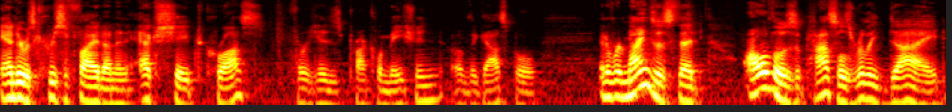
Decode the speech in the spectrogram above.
Andrew was crucified on an X shaped cross for his proclamation of the gospel. And it reminds us that all those apostles really died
